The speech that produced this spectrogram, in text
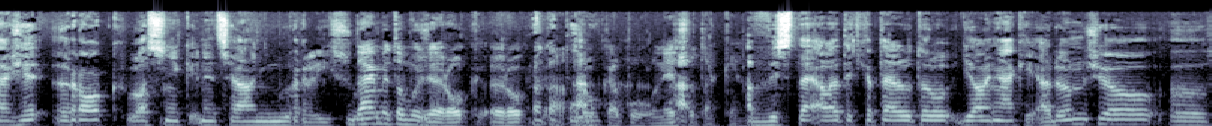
Takže rok vlastně k iniciálnímu releaseu. Dajme tomu, že rok, rok, rok a, a, rok a půl, něco také. A vy jste ale teďka teda do toho dělali nějaký addon, že jo? Eh,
